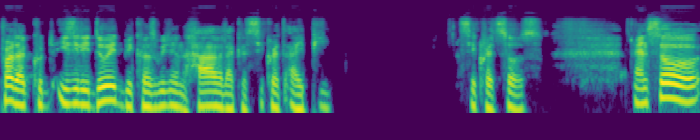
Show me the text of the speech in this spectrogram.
product could easily do it because we didn't have like a secret IP, secret sauce. And so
